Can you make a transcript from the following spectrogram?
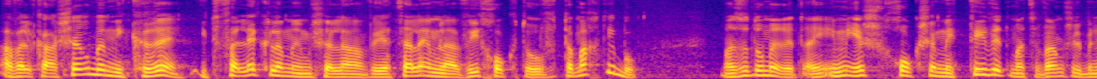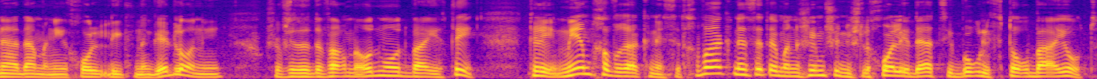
אבל כאשר במקרה התפלק לממשלה ויצא להם להביא חוק טוב, תמכתי בו. מה זאת אומרת? האם יש חוק שמיטיב את מצבם של בני אדם, אני יכול להתנגד לו? אני חושב שזה דבר מאוד מאוד בעייתי. תראי, מי הם חברי הכנסת? חברי הכנסת הם אנשים שנשלחו על ידי הציבור לפתור בעיות,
